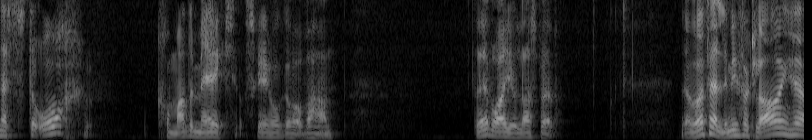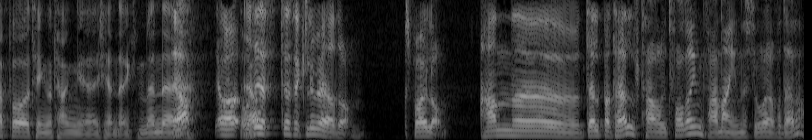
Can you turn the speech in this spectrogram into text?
neste år komme til meg, og skal jeg hogge over han. Det er bra julespill. Det var veldig mye forklaring her på ting og tang, kjenner jeg. Men eh, Ja, og, og ja. det, det som er clouet her, da Spoiler. Han, uh, Del Patel tar utfordringen, for han har ingen historie å fortelle.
